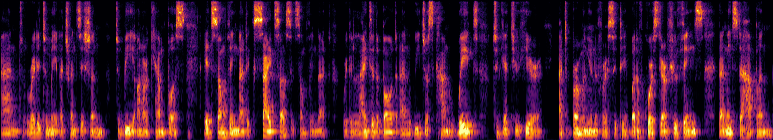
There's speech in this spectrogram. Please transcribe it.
and ready to make that transition to be on our campus. It's something that excites us. It's something that we're delighted about, and we just can't wait to get you here at Burman University. But of course, there are a few things that needs to happen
